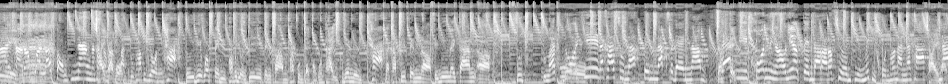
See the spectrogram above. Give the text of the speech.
ใช่ค่ะรางวัลละสองที่นั่งนะคะใช่สำคหรัรับบผม บัตรดูภาพยนตร์ค่ะ คือเรียกว่าเป็นภาพยนตร์ที่เป็นความภาคภูมิใจของคนไทยอีกเรื่องหนึ่งค่ะนะครับที่เป็นอ่าฝีมือในการอ่าฝึก สุนัข โดยที่นะคะสุนัขเป็นนักแสดงนใช่ำและมีคนเหงาเนี่ยเป็นดารารับเชิญเพียงไม่กี่คนเท่านั้นนะคะใช่ครับน่า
